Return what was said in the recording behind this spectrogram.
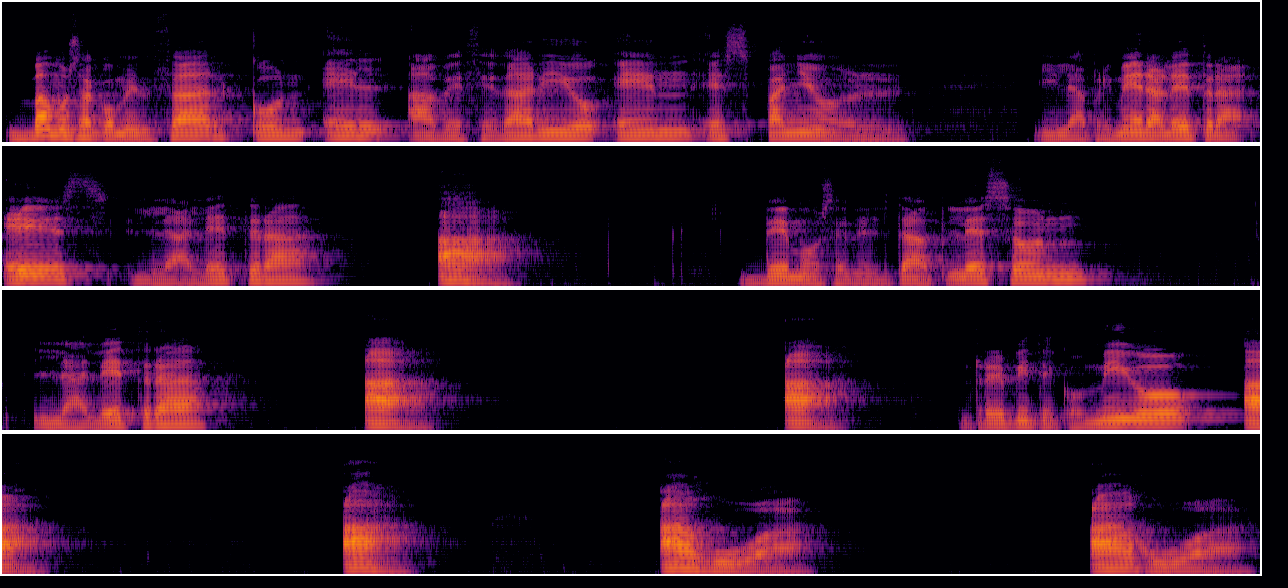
Vamos a comenzar con el abecedario en español. Y la primera letra es la letra A. Vemos en el Tab Lesson la letra A. A. Repite conmigo. A. A. Agua. Agua.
